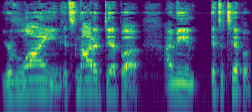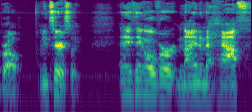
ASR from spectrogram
you're lying. It's not a DIPA. I mean, it's a TIPA, bro. I mean, seriously. Anything over nine and a half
